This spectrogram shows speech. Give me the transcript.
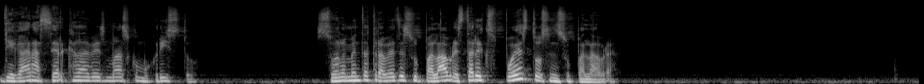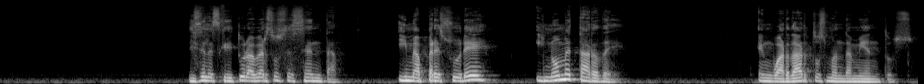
llegar a ser cada vez más como Cristo? Solamente a través de su palabra, estar expuestos en su palabra. Dice la escritura, verso 60, y me apresuré y no me tardé en guardar tus mandamientos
